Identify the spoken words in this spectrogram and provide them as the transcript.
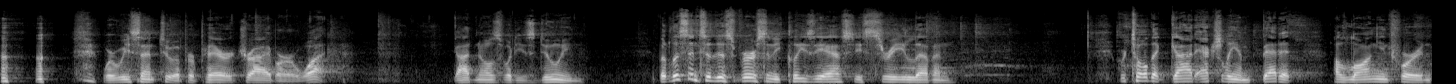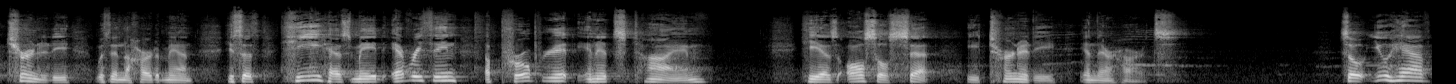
Were we sent to a prepared tribe or what? God knows what he's doing. But listen to this verse in Ecclesiastes 3:11. We're told that God actually embedded a longing for eternity within the heart of man. He says, He has made everything appropriate in its time. He has also set eternity in their hearts. So you have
